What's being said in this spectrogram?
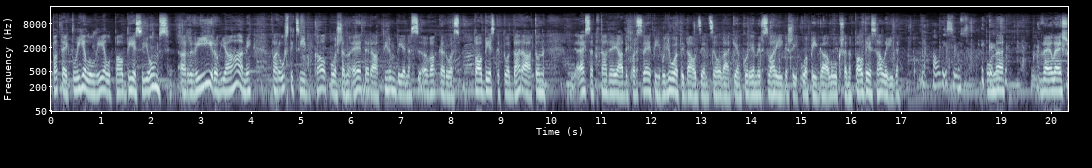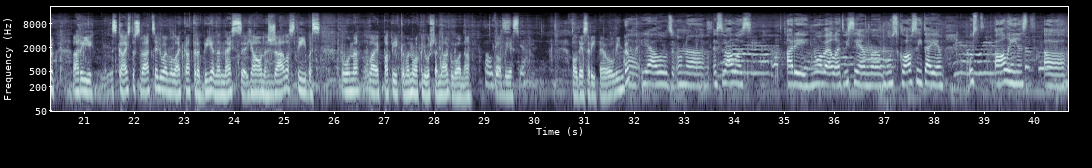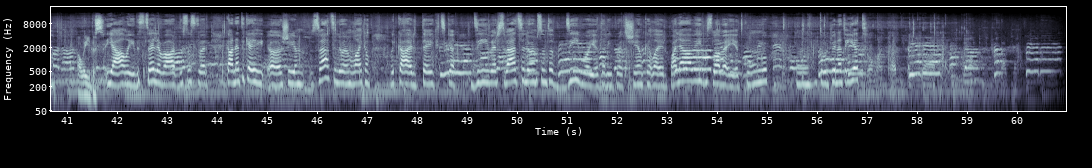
pateikt lielu, lielu paldies jums ar vīru Jāni par uzticīgu kalpošanu ēterā pirmdienas vakaros. Paldies, ka to darāt un esat tādējādi par svētību ļoti daudziem cilvēkiem, kuriem ir svarīga šī kopīgā lūkšana. Paldies, Alīde! Paldies jums! Un eh, vēlēšu arī skaistu svētceļojumu, lai katra diena nes jaunas žēlastības un eh, lai patīkama nokļūšana aglonā. Paldies! Paldies. Jā. Paldies arī tev, Linda! Uh, jā, lūdzu, un uh, es vēlos arī novēlēt visiem uh, mūsu klausītājiem uz Alīnas, uh, Alīdas! jā, Alīdas ceļa vārdus uztvert, kā ne tikai uh, šiem svētceļojumu laikam, bet kā ir teikts, ka dzīve ir svētceļojums, un tad dzīvojiet arī pēc šiem, ka lai ir paļāvība, slavējiet kungu un turpinat iet. 안.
